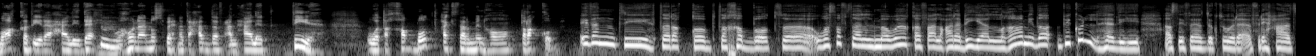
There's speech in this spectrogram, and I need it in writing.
مؤقت إلى حاله دائمه وهنا نصبح نتحدث عن حالة تيه وتخبط أكثر منه ترقب إذا أنت ترقب تخبط وصفت المواقف العربية الغامضة بكل هذه الصفات دكتور فريحات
